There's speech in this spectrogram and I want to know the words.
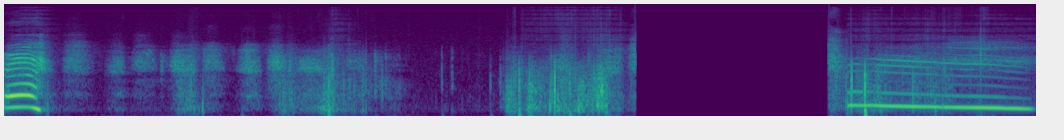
Е. М.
